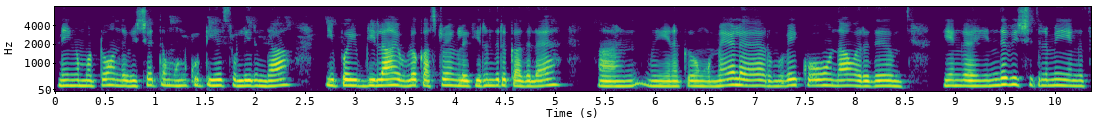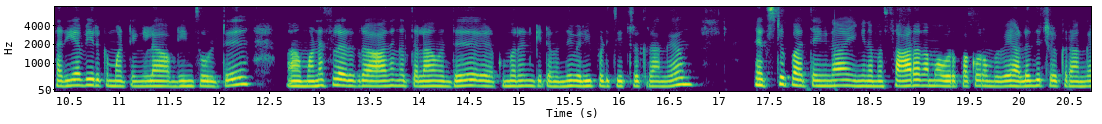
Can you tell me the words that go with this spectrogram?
நீங்கள் மட்டும் அந்த விஷயத்த முன்கூட்டியே சொல்லியிருந்தா இப்போ இப்படிலாம் இவ்வளோ கஷ்டம் எங்களுக்கு இருந்திருக்காதுல எனக்கு உங்கள் மேலே ரொம்பவே கோவம் தான் வருது. எங்கள் எந்த விஷயத்துலையுமே எங்கள் சரியாகவே இருக்க மாட்டீங்களா? அப்படின்னு சொல்லிட்டு மனசில் இருக்கிற ஆதங்கத்தெல்லாம் வந்து குமரன் கிட்ட வந்து வெளிப்படுத்திகிட்ருக்குறாங்க நெக்ஸ்ட்டு பார்த்தீங்கன்னா இங்கே நம்ம சாரதாம்மா ஒரு பக்கம் ரொம்பவே அழுதுட்டுருக்குறாங்க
